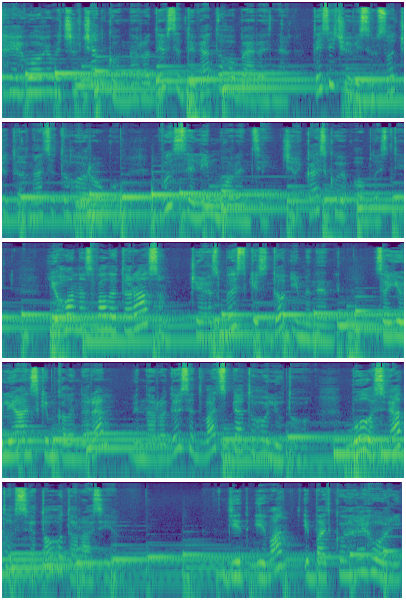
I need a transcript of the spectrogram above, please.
Григорович Шевченко народився 9 березня 1814 року в селі Моринці Черкаської області. Його назвали Тарасом через близькість до іменин. За юліанським календарем він народився 25 лютого. Було свято святого Тарасія. Дід Іван і батько Григорій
